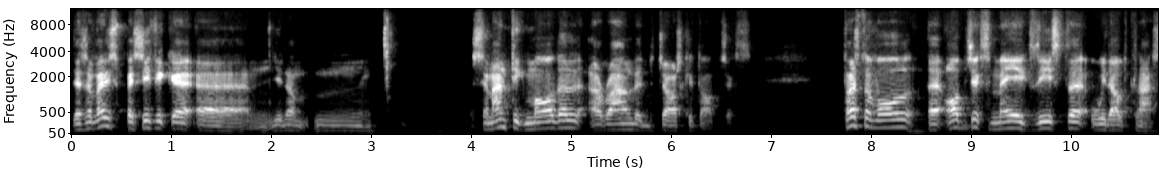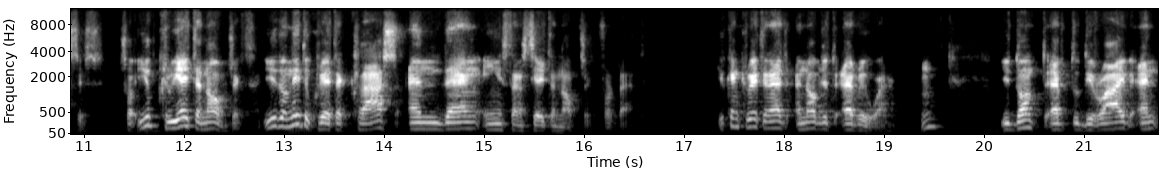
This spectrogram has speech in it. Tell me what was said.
There's a very specific, uh, um, you know, mm, semantic model around the JavaScript objects. First of all, uh, objects may exist uh, without classes. So you create an object. You don't need to create a class and then instantiate an object for that. You can create an, an object everywhere. Hmm? You don't have to derive and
